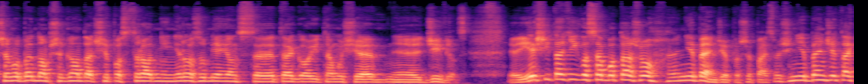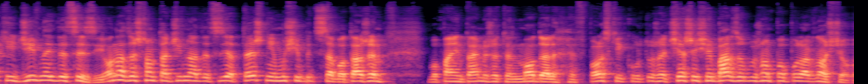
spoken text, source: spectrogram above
czemu będą przyglądać się postronni, nie rozumiejąc e, tego i temu się e, dziwiąc. E, Jeśli takiego sabotażu nie będzie, proszę Państwa, jeśli nie będzie takiej dziwnej decyzji, ona zresztą ta dziwna decyzja też nie musi być sabotażem, bo pamiętajmy, że ten model w polskiej kulturze cieszy się bardzo dużą popularnością.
